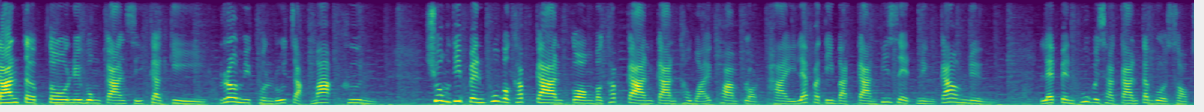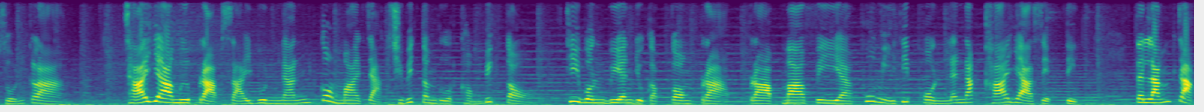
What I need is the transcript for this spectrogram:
การเติบโตในวงการสีกากี เริ่มมีคนรู้จักมากขึ้น ช่วงที่เป็นผู้บังคับการกองบังคับการการถวายความปลอดภัย และปฏิบัติการพิเศษ 191 และเป็นผู้บัญชาการตำรวจสอบสวนกลางฉายามือปราบสายบุญนั้นก็มาจากชีวิตตำรวจของบิ๊กต่อ ที่วนเวียนอยู่กับกองปราบ ปราบมาเฟีย ผู้มีอิทธิพลและนักค้ายาเสพติด แต่หลังจาก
